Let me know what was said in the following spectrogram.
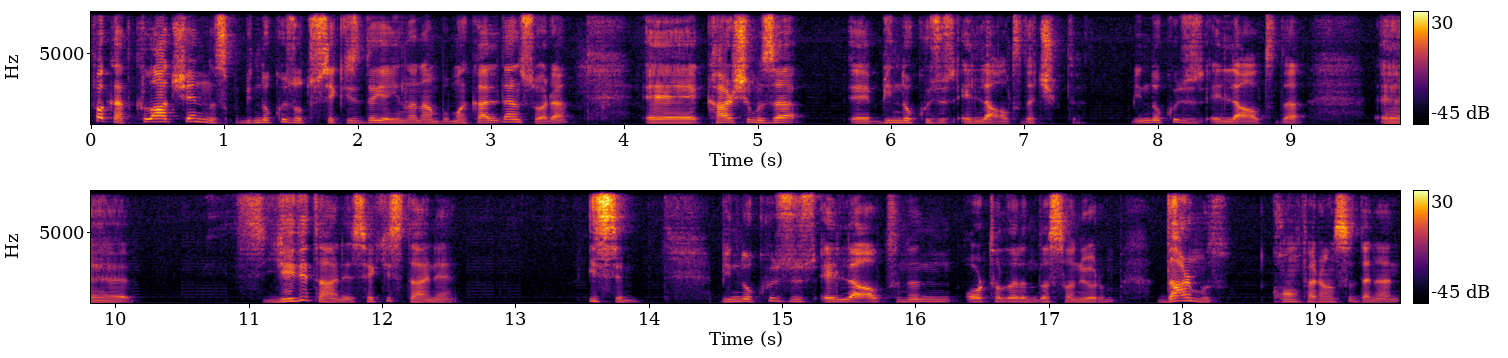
Fakat Claude Shannon 1938'de yayınlanan bu makaleden sonra e, karşımıza e, 1956'da çıktı. 1956'da e, 7 tane 8 tane isim 1956'nın ortalarında sanıyorum Dartmouth konferansı denen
